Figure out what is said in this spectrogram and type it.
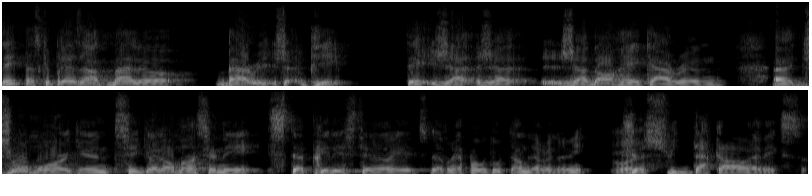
Tu sais, parce que présentement, là, Barry, puis, j'adore Hank Aaron, euh, Joe Morgan, ces gars-là ont mentionné, si tu as pris des stéroïdes, tu ne devrais pas être au temps de la renommée. Je suis d'accord avec ça.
